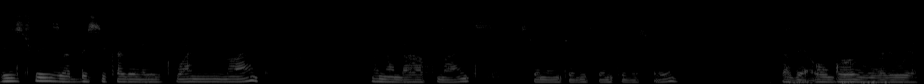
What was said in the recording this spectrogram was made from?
these trees are basically like one month one and a half months that's when we introduce them to the soil but they're all growing very well.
